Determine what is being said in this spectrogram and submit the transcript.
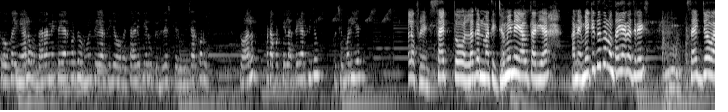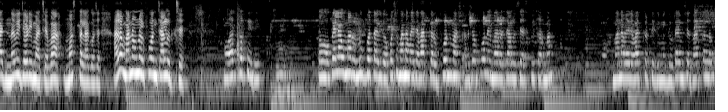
તો કંઈ નહીં, હાલો હું ધારાને તૈયાર કરી દઉં હું તૈયાર થઈ જાઉં. હવે સાડી પહેરું કે ડ્રેસ પહેરું, વિચાર કરું. તો હાલો, ફટાફટ પહેલાં તૈયાર થઈ જાઉં, પછી મળીએ. હાલો ફ્રેન્ડ સાહેબ તો લગ્નમાંથી જમીને આવતા રહ્યા અને મેં કીધું હતું ને તૈયાર જ રહીશ. સાહેબ જો આજ નવી જોડીમાં છે વાહ મસ્ત લાગો છે. હાલો માનવનો ફોન ચાલુ જ છે. હું વાત કરતી હતી. તો પહેલાં હું મારું લુક બતાવી દઉં પછી માનવાઈને વાત કરું. ફોનમાં હજુ ફોન મારો ચાલુ છે સ્પીકરમાં. માનવાઈને વાત કરતી હતી મેં કીધું ટાઈમ છે વાત કરી લઉં.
